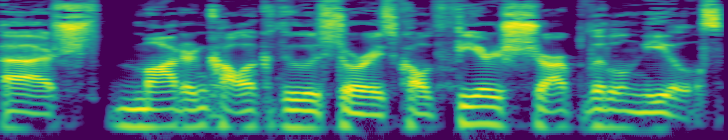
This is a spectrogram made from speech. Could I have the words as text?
uh, sh- modern Call of Cthulhu stories called Fear's Sharp Little Needles.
